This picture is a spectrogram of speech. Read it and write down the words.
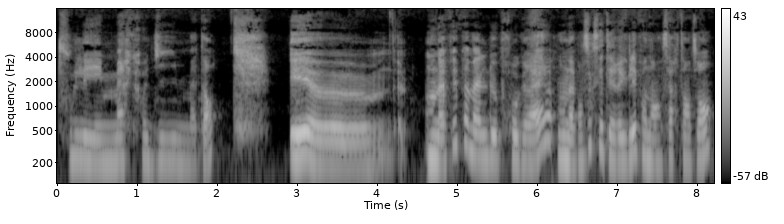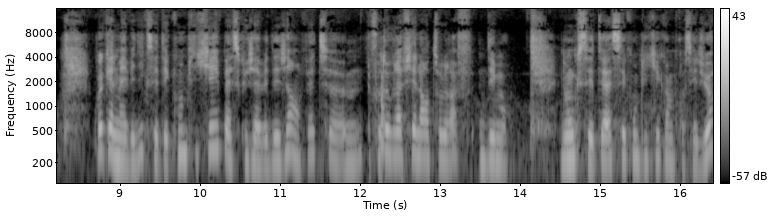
tous les mercredis matin. Et euh, on a fait pas mal de progrès. On a pensé que c'était réglé pendant un certain temps. Quoi qu'elle m'avait dit que c'était compliqué parce que j'avais déjà en fait euh, photographié l'orthographe des mots. Donc c'était assez compliqué comme procédure.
